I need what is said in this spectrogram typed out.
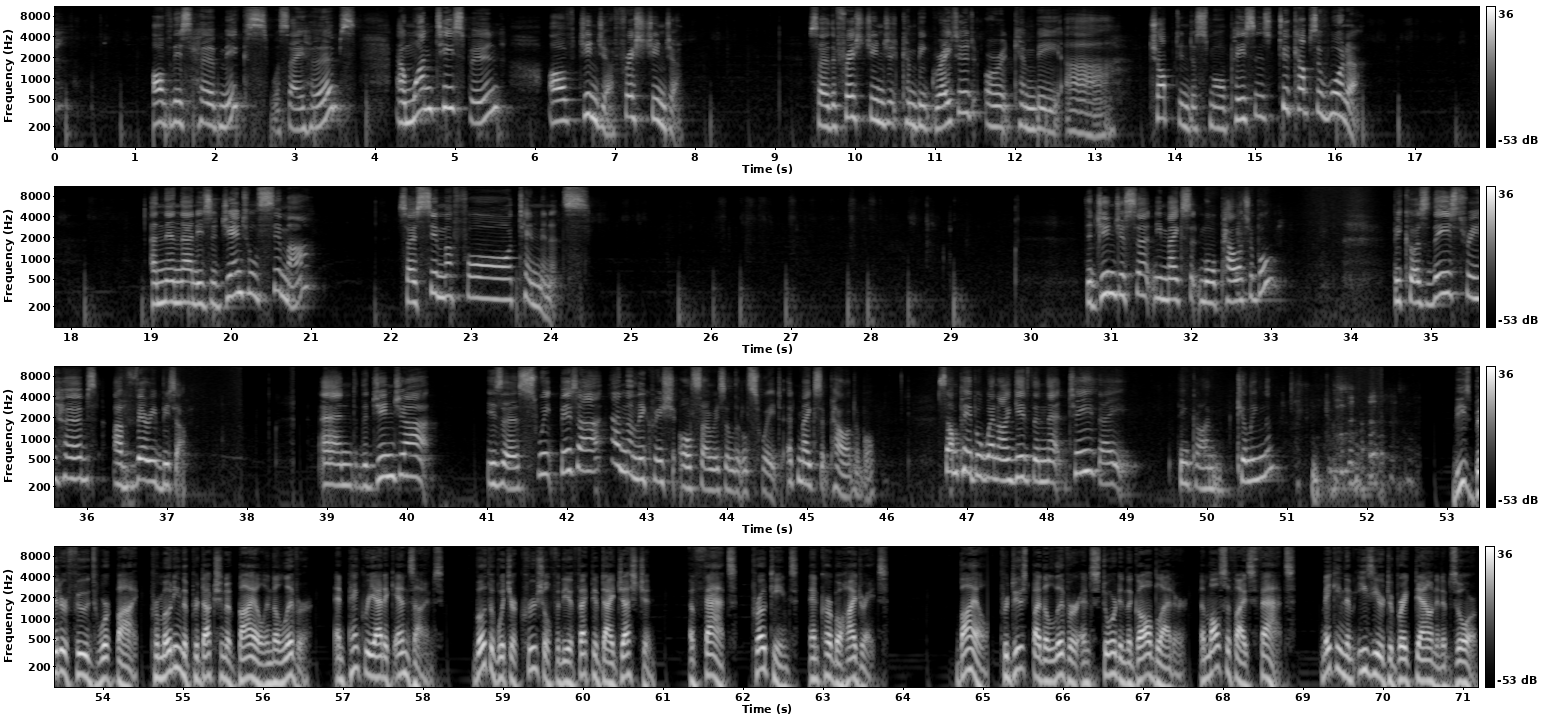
of this herb mix, we'll say herbs, and one teaspoon of ginger, fresh ginger. So the fresh ginger can be grated or it can be uh, chopped into small pieces. Two cups of water. And then that is a gentle simmer. So simmer for 10 minutes. The ginger certainly makes it more palatable because these three herbs are very bitter. And the ginger is a sweet bitter, and the licorice also is a little sweet. It makes it palatable. Some people, when I give them that tea, they think I'm killing them. These bitter foods work by promoting the production of bile in the liver and pancreatic enzymes, both of which are crucial for the effective digestion of fats, proteins, and carbohydrates. Bile, produced by the liver and stored in the gallbladder, emulsifies fats, making them easier to break down and absorb.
